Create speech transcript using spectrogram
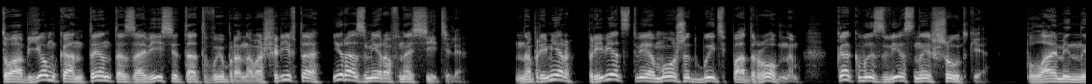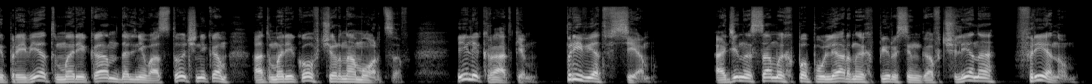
то объем контента зависит от выбранного шрифта и размеров носителя. Например, приветствие может быть подробным, как в известной шутке. Пламенный привет морякам-дальневосточникам от моряков-черноморцев. Или кратким «Привет всем». Один из самых популярных пирсингов члена — френум —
